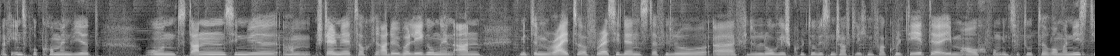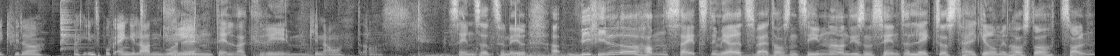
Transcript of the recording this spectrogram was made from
nach Innsbruck kommen wird. Und dann wir, haben, stellen wir jetzt auch gerade Überlegungen an mit dem Writer of Residence der Philo, äh, Philologisch-Kulturwissenschaftlichen Fakultät, der eben auch vom Institut der Romanistik wieder nach Innsbruck eingeladen wurde. Creme de la Creme. Genau, das. sensationell. Äh, Wie viel äh, haben seit dem Jahre 2010 an diesen Send Lectures teilgenommen? Hast du da Zahlen?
